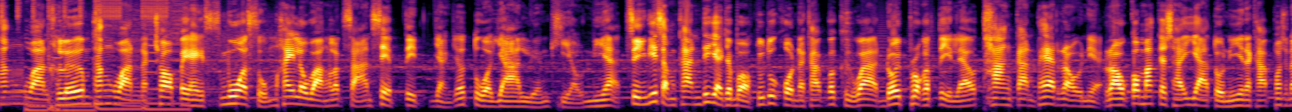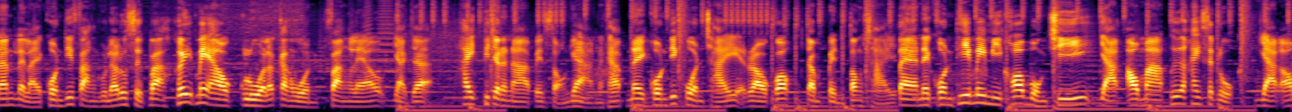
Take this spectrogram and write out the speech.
ทั้งวันเคลิ้มทั้งวันนะชอบไปให้มั่วสุมให้ระวังรักษาเสพติด อย่างเจ้าตัวยาเหลืองเขียวเนี้ยสิ่งที่สำคัญที่อยากจะบอกทุกๆคนนะครับก็คือว่าโดยปกติแล้วทางการแพทย์เราเนี่ยเราก็มักจะใช้ยาตัวนี้นะครับเพราะฉะนั้นหลาย ๆ คนที่ฟังดูแล้วรู้สึกว่าเฮ้ยไม่เอากลัวและกังวลฟังแล้วอยากจะ ให้พิจารณาเป็น 2 อย่างนะครับ ในคนที่ควรใช้เราก็จำเป็นต้องใช้ แต่ในคนที่ไม่มีข้อบ่งชี้ อยากเอามาเพื่อให้สนุก อยากเอา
